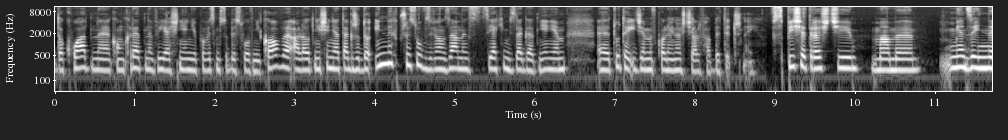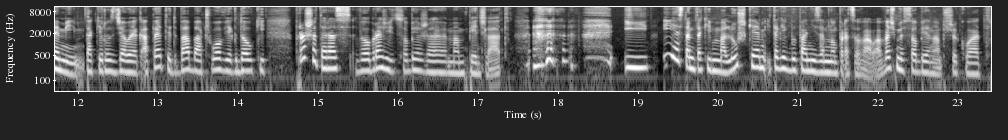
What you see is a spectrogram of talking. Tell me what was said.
dokładne, konkretne wyjaśnienie, powiedzmy sobie słownikowe, ale odniesienia także do innych przysłów związanych z jakimś zagadnieniem. Tutaj idziemy w kolejności alfabetycznej. W spisie treści mamy między innymi takie rozdziały jak apetyt, baba, człowiek, dołki. Proszę teraz wyobrazić sobie, że mam 5 lat I, i jestem takim maluszkiem i tak jakby pani ze mną pracowała. Weźmy sobie na przykład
